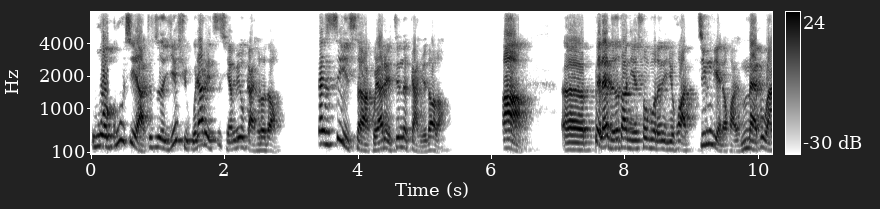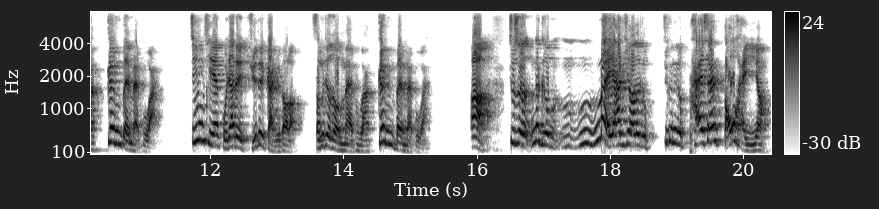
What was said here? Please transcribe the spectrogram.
我估计啊，就是也许国家队之前没有感受得到，但是这一次啊，国家队真的感觉到了。啊，呃，贝莱德当年说过的那句话，经典的话，买不完，根本买不完。今天国家队绝对感觉到了，什么叫做买不完，根本买不完。啊，就是那个卖压就像那个就跟那个排山倒海一样。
